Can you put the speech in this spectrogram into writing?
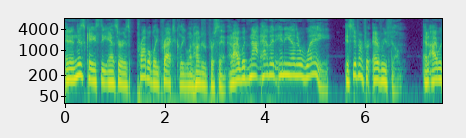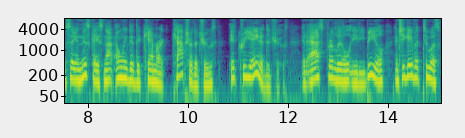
And in this case, the answer is probably practically 100%, and I would not have it any other way. It's different for every film. And I would say in this case, not only did the camera capture the truth, it created the truth. It asked for little Edie Beale, and she gave it to us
